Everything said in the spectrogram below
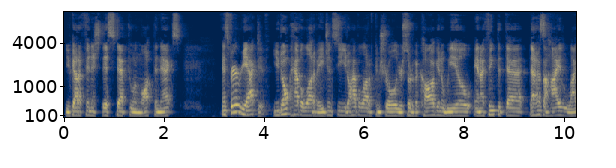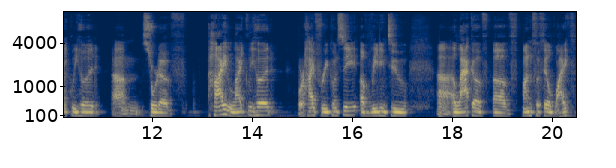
You've got to finish this step to unlock the next. And it's very reactive. You don't have a lot of agency. You don't have a lot of control. You're sort of a cog in a wheel. And I think that that, that has a high likelihood, um, sort of high likelihood or high frequency of leading to uh, a lack of of unfulfilled life,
